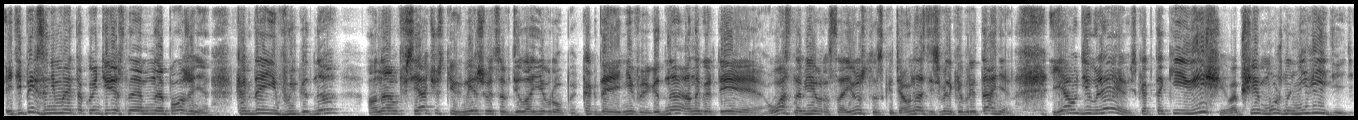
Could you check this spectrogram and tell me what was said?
и теперь занимает такое интересное м, положение. Когда ей выгодно, она всячески вмешивается в дела Европы. Когда ей невыгодно, она говорит, э, у вас там Евросоюз, так сказать, а у нас здесь Великобритания. Я удивляюсь, как такие вещи вообще можно не видеть.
